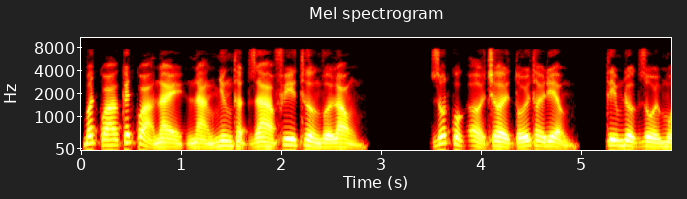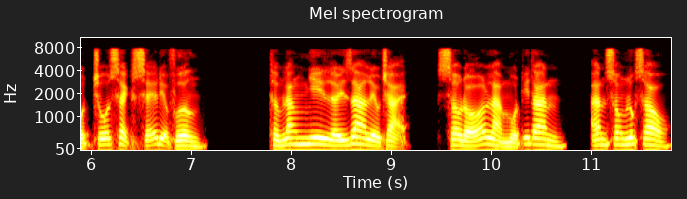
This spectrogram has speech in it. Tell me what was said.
bất quá kết quả này nàng nhưng thật ra phi thường vừa lòng. Rốt cuộc ở trời tối thời điểm, tìm được rồi một chỗ sạch sẽ địa phương. Thẩm Lăng Nhi lấy ra liều trại, sau đó làm một ít ăn, ăn xong lúc sau.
